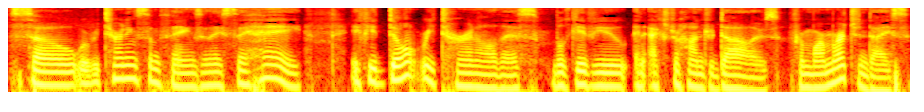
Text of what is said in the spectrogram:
So we're returning some things, and they say, hey, if you don't return all this, we'll give you an extra hundred dollars for more merchandise.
